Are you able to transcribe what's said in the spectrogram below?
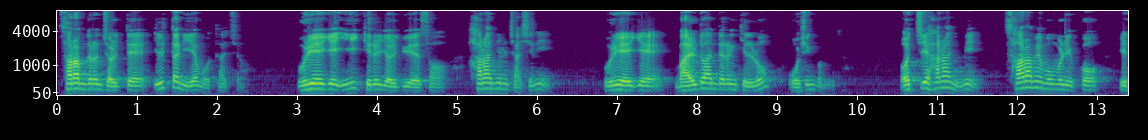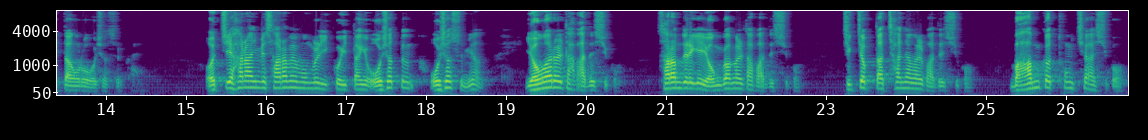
사람들은 절대 일단 이해 못하죠. 우리에게 이 길을 열기 위해서 하나님 자신이 우리에게 말도 안 되는 길로 오신 겁니다. 어찌 하나님이 사람의 몸을 입고 이 땅으로 오셨을까요? 어찌 하나님이 사람의 몸을 입고 이 땅에 오셨던, 오셨으면 영화를 다 받으시고 사람들에게 영광을 다 받으시고 직접 다 찬양을 받으시고 마음껏 통치하시고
